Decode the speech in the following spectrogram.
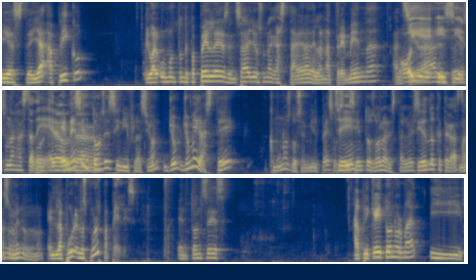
Y este, ya aplico. Igual un montón de papeles, de ensayos, una gastadera de lana tremenda. Oye, y si ¿sabes? es una gastadera. en ese entonces, sin inflación, yo, yo me gasté como unos 12 mil pesos, Sí. 600 dólares tal vez. Sí, es lo que te gastas. más o ¿no? menos, ¿no? En, la en los puros papeles. Entonces, apliqué y todo normal y...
